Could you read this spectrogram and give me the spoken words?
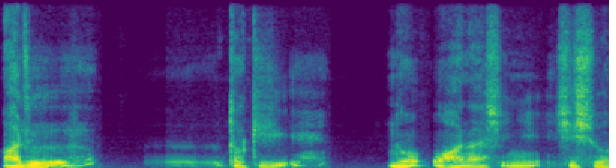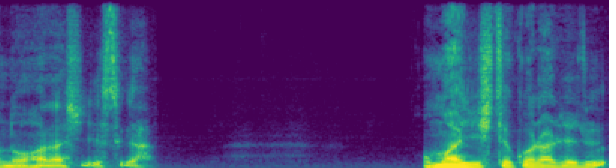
ある時のお話に師匠のお話ですがお参りしてこられる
